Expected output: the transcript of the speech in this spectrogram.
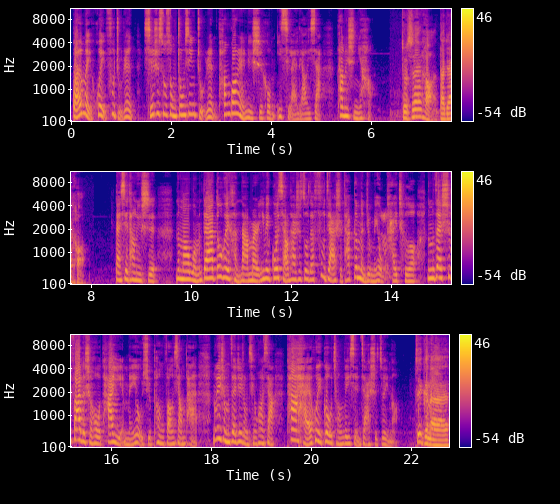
管委会副主任、刑事诉讼中心主任汤光仁律师和我们一起来聊一下。汤律师你好。主持人好，大家好，感谢汤律师。那么我们大家都会很纳闷，因为郭强他是坐在副驾驶，他根本就没有开车。那么在事发的时候，他也没有去碰方向盘。那为什么在这种情况下，他还会构成危险驾驶罪呢？这个呢，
